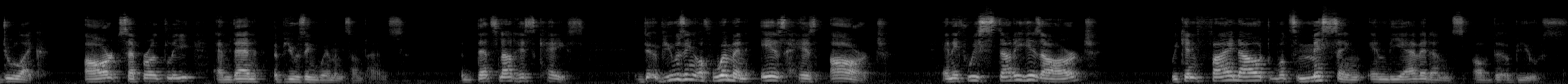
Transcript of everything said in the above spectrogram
do like art separately and then abusing women sometimes. That's not his case. The abusing of women is his art and if we study his art, we can find out what's missing in the evidence of the abuse.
